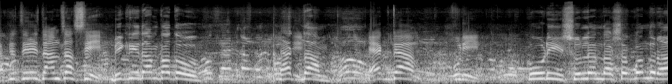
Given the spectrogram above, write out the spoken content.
একশো তিরিশ দাম চাচ্ছি। বিক্রি দাম কত? একদম। একদম কুড়ি। কুড়ি শুনলেন দর্শক বন্ধুরা?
